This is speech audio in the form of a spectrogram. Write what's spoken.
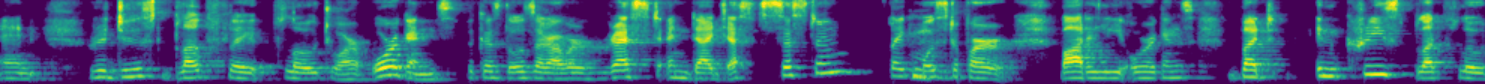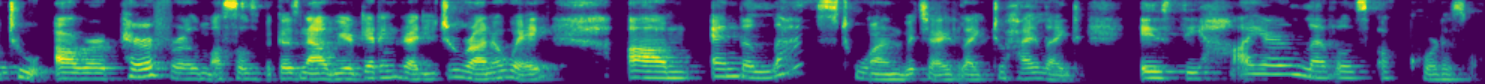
and reduced blood flow to our organs because those are our rest and digest system like mm-hmm. most of our bodily organs but increased blood flow to our peripheral muscles because now we are getting ready to run away um, and the last one which I'd like to highlight is the higher levels of cortisol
